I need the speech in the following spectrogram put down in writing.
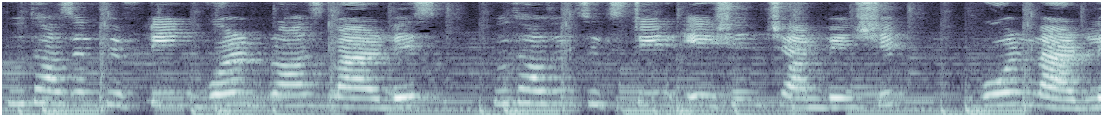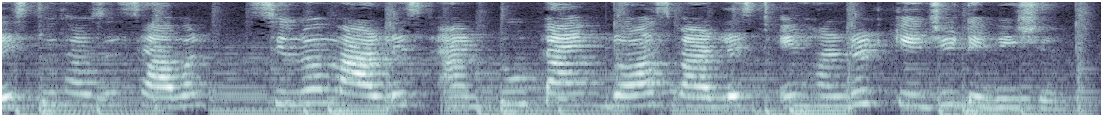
2015 World bronze medalist, 2016 Asian Championship gold medalist, 2007 silver medalist and two-time bronze medalist in 100 kg division.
